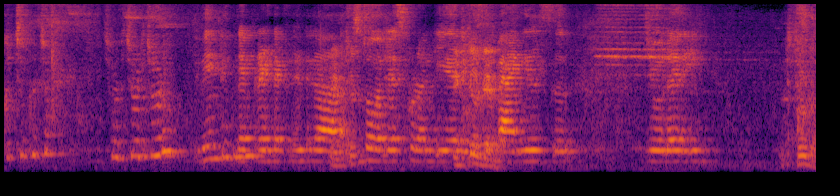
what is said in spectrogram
కూర్చో కూర్చో. చూడు చూడు చూడు. ఇదేంటి? డిఫరెంట్ డిఫరెంట్గా. స్టోర్ చేసుకోవడానికి చూడండి. బ్యాంగిల్స్ జ్యువెలరీ చూడు.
